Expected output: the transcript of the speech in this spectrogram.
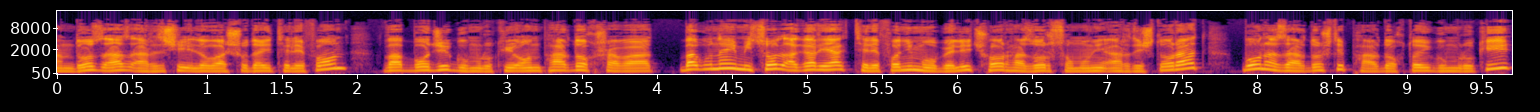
андоз аз арзиши иловашудаи телефон ва боҷи гумрукии он пардохт шавад ба гунаи мисол агар як телефони мобилӣ 4000 сомонӣ арзиш дорад бо назардошти пардохтҳои гумрукӣ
